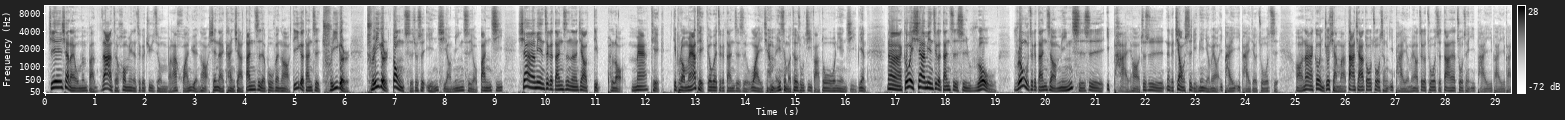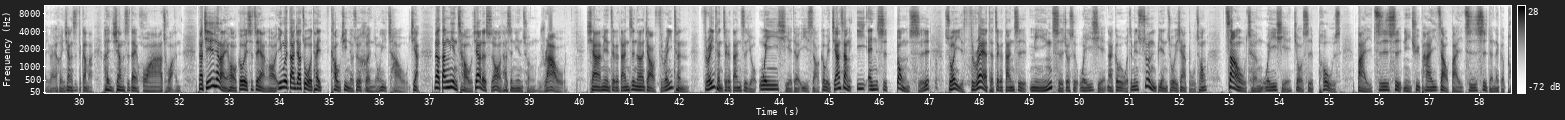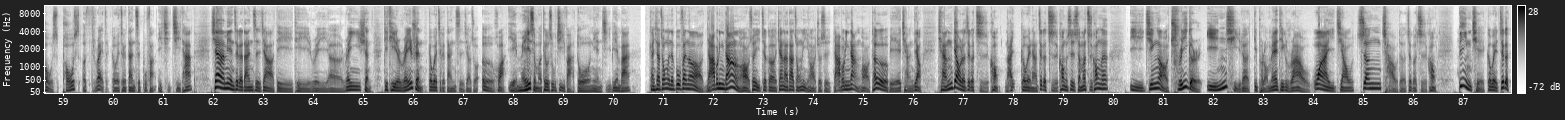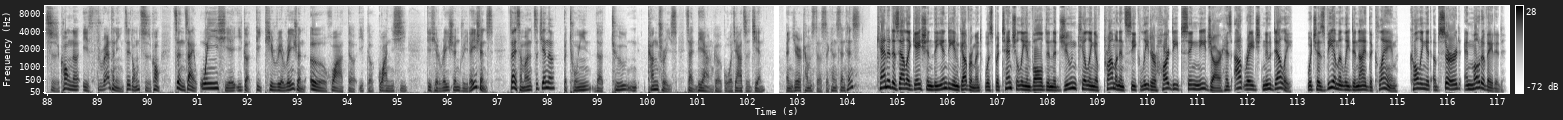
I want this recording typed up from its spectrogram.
接下来我们把 that 后面的这个句子，我们把它还原哈。先来看一下单字的部分哈。第一个单字 trigger，trigger 动词就是引起啊，名词有扳机。下面这个单字呢叫 diplomatic Diplomatic，。各位这个单字是外交，没什么特殊技法，多念几遍。那各位下面这个单字是 row。row 这个单字啊，名词是一排哈，就是那个教室里面有没有一排一排的桌子哦？那各位你就想嘛，大家都坐成一排有没有？这个桌子大家坐成一排一排一排一排，很像是在干嘛？很像是在划船。那接下来哈，各位是这样哦，因为大家坐得太靠近了，所以很容易吵架。那当念吵架的时候，它是念成 row。下面这个单字呢叫 threaten Threaten 这个单字有威胁的意思啊，各位加上 en 是动词，所以 threat 这个单字名词就是威胁。那各位我这边顺便做一下补充，造成威胁就是 pose。摆姿势，你去拍照摆姿势的那个 pose，pose a threat。各位这个单词不妨一起记它。下面这个单词叫 deterioration，deterioration。各位这个单词叫做恶化，也没什么特殊记法，多念几遍吧。看一下中文的部分哦，doubling down 哦，所以这个加拿大总理哈就是 doubling down 哈，特别强调强调了这个指控。来，各位呢，这个指控是什么指控呢？已经啊，trigger 引起了 diplomatic row 外交争吵的这个指控，并且各位这个指控呢，is threatening 这种指控正在威胁一个 deterioration 恶化的一个关系，deterioration relations 在什么之间呢？Between the two countries 在两个国家之间。And here comes the second sentence. Canada's allegation the Indian government was potentially involved in the June killing of prominent Sikh leader Hardeep Singh Nijjar has outraged New Delhi, which has vehemently denied the claim, calling it absurd and motivated.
